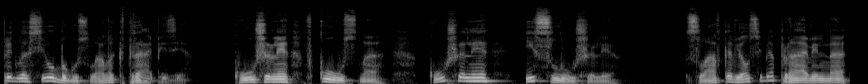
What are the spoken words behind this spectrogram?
пригласил Богуслава к трапезе. Кушали вкусно, кушали и слушали. Славка вел себя правильно,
